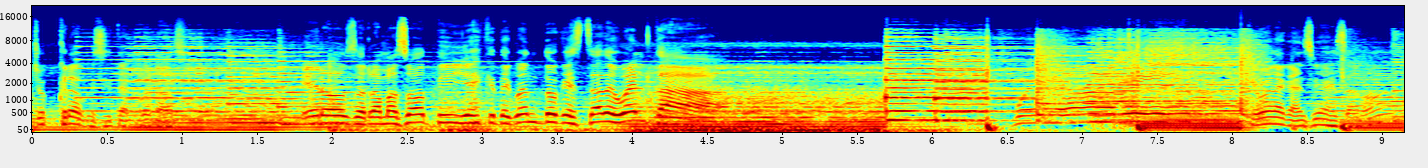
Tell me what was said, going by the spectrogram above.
Yo creo que sí te acuerdas. Eros Ramazzotti y es que te cuento que está de vuelta. Qué buena canción esta, ¿no?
